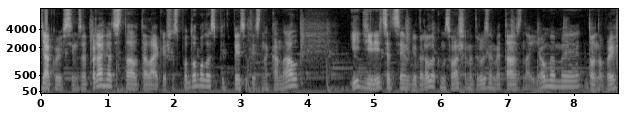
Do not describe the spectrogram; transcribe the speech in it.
дякую всім за перегляд, ставте лайки, що сподобалось, підписуйтесь на канал і діліться цим відеороликом з вашими друзями та знайомими. До нових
